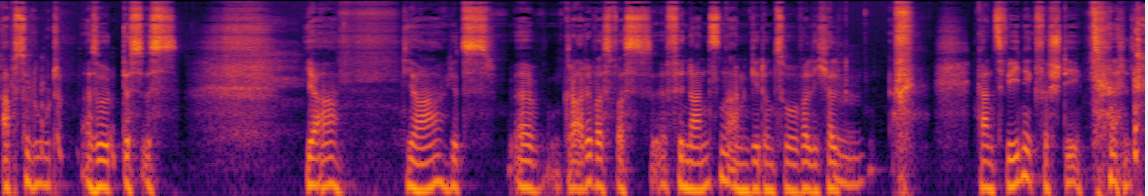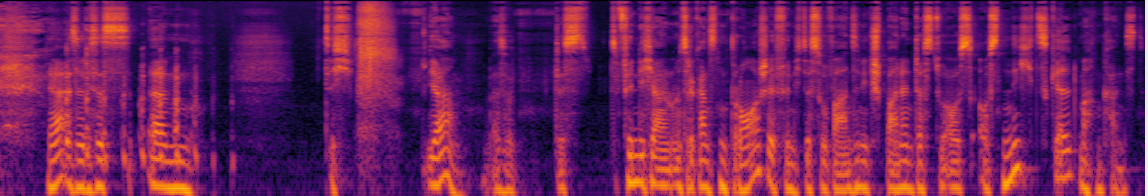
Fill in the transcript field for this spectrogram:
absolut. Also das ist, ja, ja, jetzt äh, gerade was, was Finanzen angeht und so, weil ich halt mhm. ganz wenig verstehe. ja, also das ist, ähm, ich, ja, also das finde ich ja in unserer ganzen Branche, finde ich das so wahnsinnig spannend, dass du aus, aus nichts Geld machen kannst.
